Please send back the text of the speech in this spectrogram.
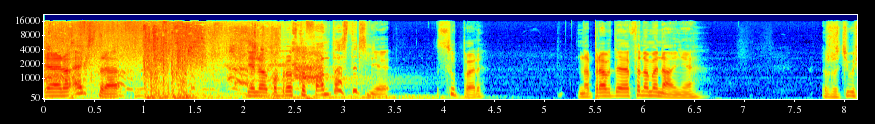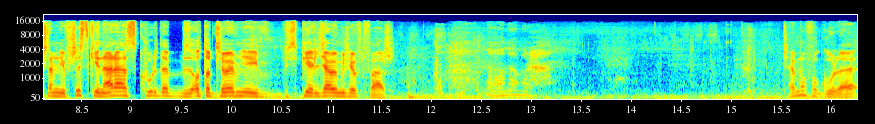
Nie no, ekstra. Nie no, po prostu fantastycznie. Super. Naprawdę fenomenalnie. Rzuciłeś na mnie wszystkie naraz, kurde, otoczyły mnie i spierdziały mi się w twarz. No dobra. Czemu w ogóle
